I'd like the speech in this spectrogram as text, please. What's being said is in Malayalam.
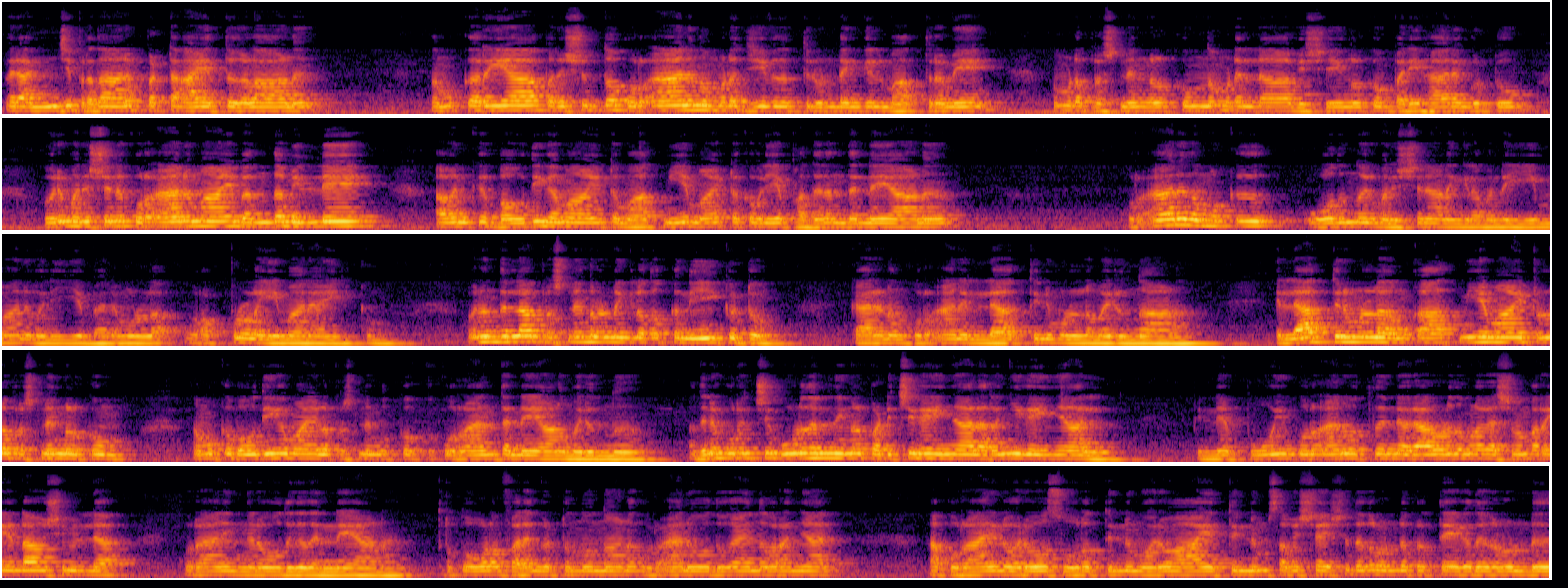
ഒരു അഞ്ച് പ്രധാനപ്പെട്ട ആയത്തുകളാണ്. നമുക്കറിയാം പരിശുദ്ധ ഖുർആൻ നമ്മുടെ ജീവിതത്തിലുണ്ടെങ്കിൽ മാത്രമേ നമ്മുടെ പ്രശ്നങ്ങൾക്കും നമ്മുടെ എല്ലാ വിഷയങ്ങൾക്കും പരിഹാരം കിട്ടൂ. ഒരു മനുഷ്യന് ഖുർആാനുമായി ബന്ധമില്ലേ? അവനക്ക് ഭൗതികമായിട്ടും ആത്മീയമായിട്ടൊക്കെ വലിയ പതനം തന്നെയാണ്. ഖുർആാന് നമുക്ക് ഓതുന്ന ഒരു മനുഷ്യനാണെങ്കിൽ അവന്റെ ഈമാന് വലിയ ബലമുള്ള ഉറപ്പുള്ള ഈമാനായിരിക്കും. അവൻ എന്തെല്ലാം പ്രശ്നങ്ങളുണ്ടെങ്കിലും അതൊക്കെ നീക്കിട്ടും. കാരണം ഖുർആൻ എല്ലാത്തിനുമുള്ള മരുന്നാണ്. എല്ലാത്തിനുമുള്ള നമുക്ക് ആത്മീയമായിട്ടുള്ള പ്രശ്നങ്ങൾക്കും നമുക്ക് ഭൗതികമായുള്ള പ്രശ്നങ്ങൾക്കൊക്കെ ഖുർആൻ തന്നെയാണ് മരുന്ന്. അതിനെക്കുറിച്ച് കൂടുതൽ നിങ്ങൾ പഠിച്ചു കഴിഞ്ഞാൽ അറിഞ്ഞു കഴിഞ്ഞാൽ പിന്നെ പോയി ഖുർആൻ തന്നെ ഒരാളോട് നമ്മളെ വിഷമം പറയേണ്ട ആവശ്യമില്ല. ഖുർആൻ ഇങ്ങനെ ഓതുക തന്നെയാണ്. എത്രത്തോളം ഫലം കിട്ടുന്നു എന്നാണ് ഖുർആൻ ഓതുക എന്ന് പറഞ്ഞാൽ ആ ഖുർആനിൽ ഓരോ സൂറത്തിനും ഓരോ ആയത്തിനും സവിശേഷതകളുണ്ട് പ്രത്യേകതകളുണ്ട്.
